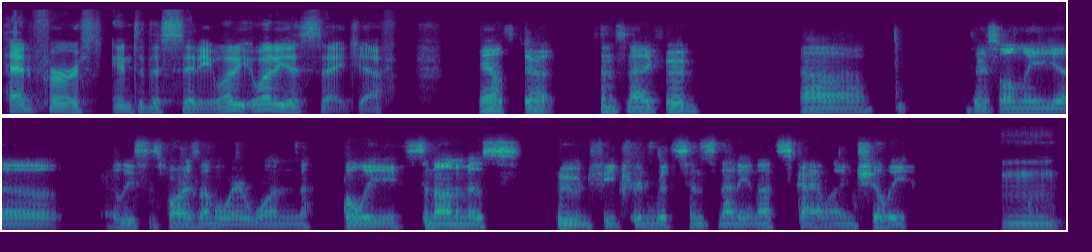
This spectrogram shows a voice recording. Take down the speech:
headfirst into the city. What do you what do you say, Jeff? Yeah, let's do it. Cincinnati food. Uh, there's only, uh, at least as far as I'm aware, one fully synonymous food featured with Cincinnati, and that's Skyline Chili. Mm,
